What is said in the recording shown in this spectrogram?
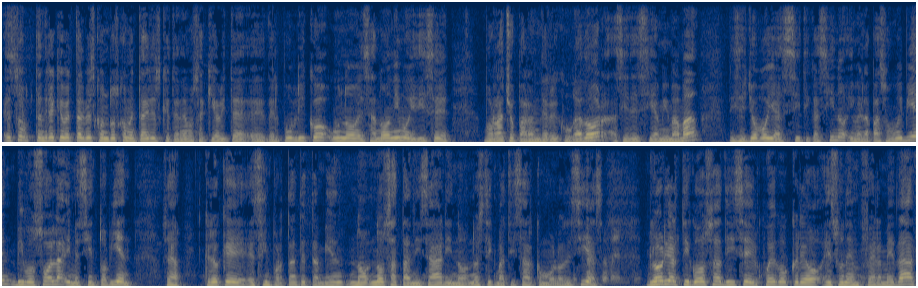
esto tendría que ver tal vez con dos comentarios que tenemos aquí ahorita eh, del público. Uno es anónimo y dice borracho, parandero y jugador, así decía mi mamá. Dice, yo voy a City Casino y me la paso muy bien, vivo sola y me siento bien. O sea, creo que es importante también no, no satanizar y no, no estigmatizar, como lo decías. Gloria Artigosa dice, el juego creo es una enfermedad.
